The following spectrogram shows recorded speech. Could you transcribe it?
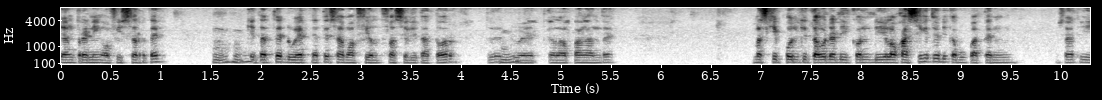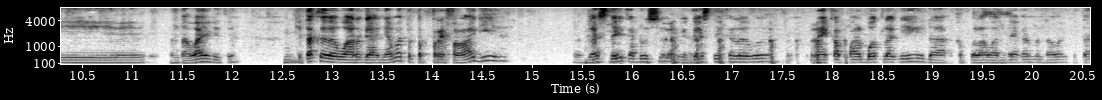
yang training officer teh Mhm. kita teh duetnya teh sama field facilitator tuh, Hmm. duet ke lapangan teh meskipun kita udah di di lokasi gitu di kabupaten misalnya di Mentawai gitu Hmm. kita ke warganya mah tetap travel lagi ngegas deh ke dusun ngegas deh kalau naik kapal bot lagi udah kepulauan teh kan Mentawai kita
